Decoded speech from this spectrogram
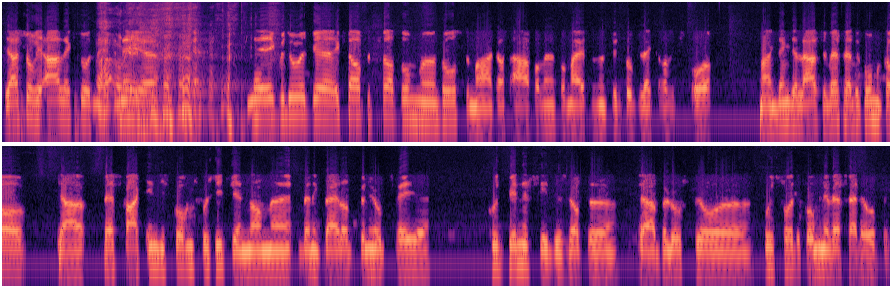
ja, sorry Alex. Hoor. Nee, ah, okay. nee, uh, nee, ik bedoel, ik, uh, ik sta op het veld om goals te maken als aanval. En voor mij is het natuurlijk ook lekker als ik scoor. Maar ik denk de laatste wedstrijden kom ik al ja, best vaak in die scoringspositie. En dan ben ik blij dat ik er nu ook twee goed binnen schiet. Dus dat ja, belooft veel goed voor de komende wedstrijden hoop ik.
